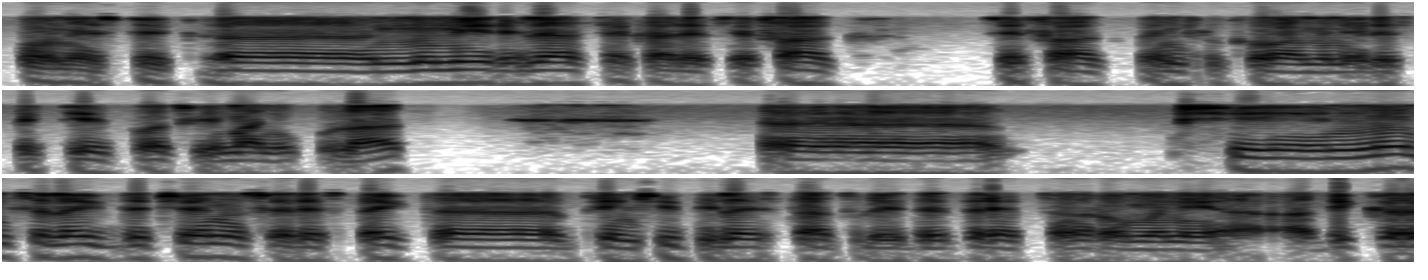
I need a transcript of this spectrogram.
spun este că numirile astea care se fac, se fac pentru că oamenii respectivi pot fi manipulați uh, și nu înțeleg de ce nu se respectă principiile statului de drept în România. Adică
